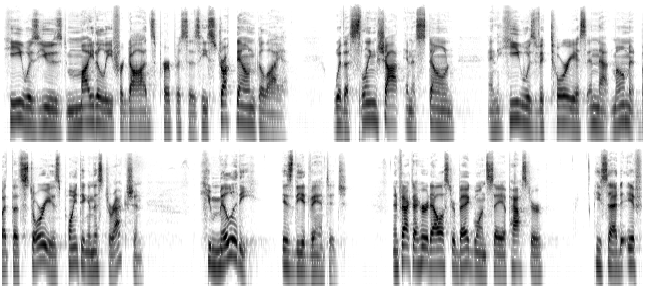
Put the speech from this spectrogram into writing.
he was used mightily for God's purposes. He struck down Goliath with a slingshot and a stone, and he was victorious in that moment. But the story is pointing in this direction. Humility is the advantage. In fact, I heard Alistair Begg once say, a pastor he said, if,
